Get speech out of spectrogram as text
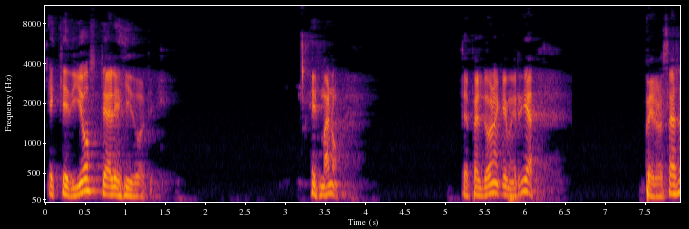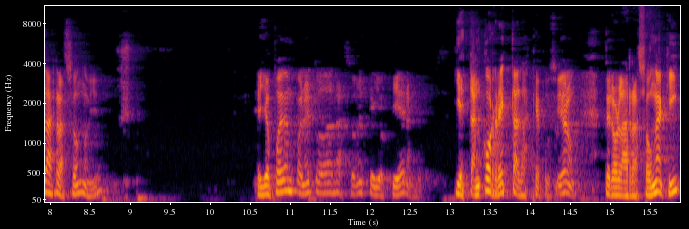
es que Dios te ha elegido a ti. Hermano, te perdona que me ría, pero esa es la razón, ¿no? Ellos pueden poner todas las razones que ellos quieran. Y están correctas las que pusieron. Pero la razón aquí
